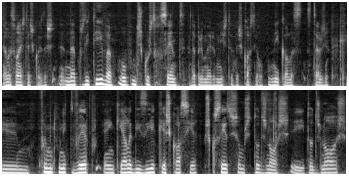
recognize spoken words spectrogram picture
em relação a estas coisas. Na positiva, houve um discurso recente da Primeira-Ministra da Escócia, Nicola Sturgeon, que foi muito bonito de ver, em que ela dizia que a Escócia, os escoceses somos todos nós, e todos nós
